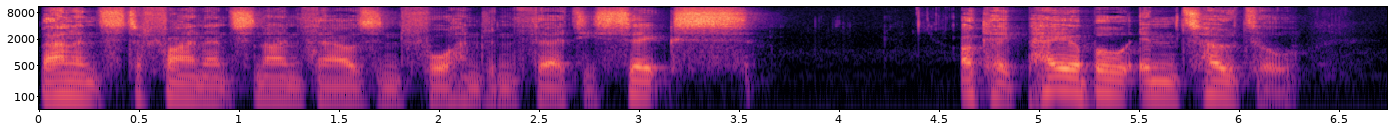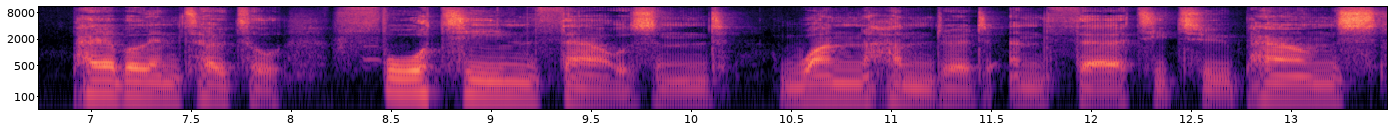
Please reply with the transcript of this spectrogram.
Balance to finance 9,436. Okay, payable in total. Payable in total £14,132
